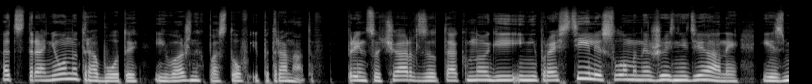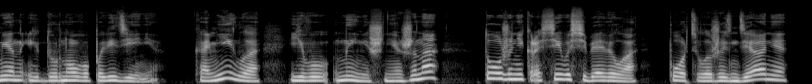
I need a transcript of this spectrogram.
отстранен от работы и важных постов и патронатов. Принцу Чарльзу так многие и не простили сломанной жизни Дианы, измен и дурного поведения. Камила, его нынешняя жена, тоже некрасиво себя вела, портила жизнь Диане,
